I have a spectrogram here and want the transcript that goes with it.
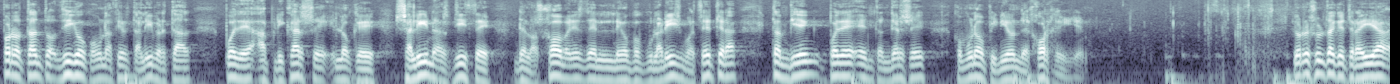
por lo tanto, digo con una cierta libertad, puede aplicarse lo que Salinas dice de los jóvenes, del neopopularismo, etcétera, también puede entenderse como una opinión de Jorge Guillén. Yo resulta que traía,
